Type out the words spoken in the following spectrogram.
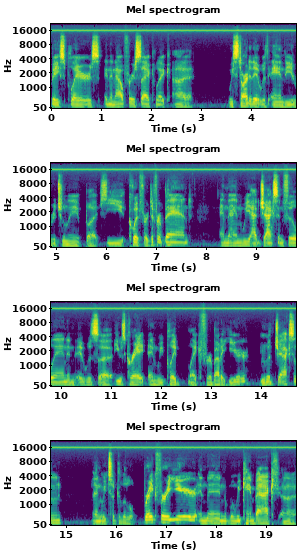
bass players in and out for a sec. Like uh we started it with Andy originally, but he quit for a different band. And then we had Jackson fill in and it was uh he was great and we played like for about a year Mhm. with Jackson. Then we took a little break for a year and then when we came back, uh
